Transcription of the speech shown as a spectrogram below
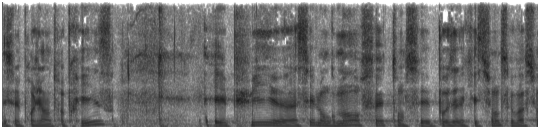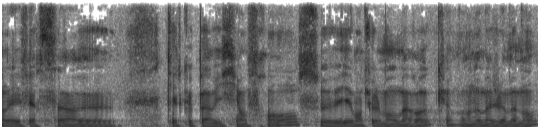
et ce projet d'entreprise. Et puis, euh, assez longuement, en fait, on s'est posé la question de savoir si on allait faire ça euh, quelque part ici en France, euh, et éventuellement au Maroc, hein, en hommage à maman.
